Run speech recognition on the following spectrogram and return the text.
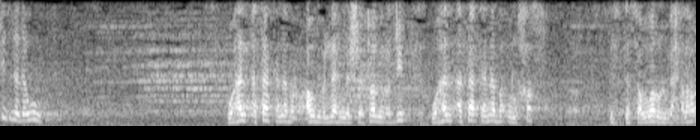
سيدنا داوود. وهل أتاك نبأ أعوذ بالله من الشيطان الرجيم وهل أتاك نبأ الخصم؟ إذ تصوروا المحراب.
